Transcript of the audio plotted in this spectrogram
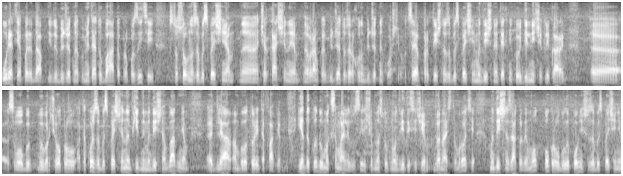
уряд я передав і до бюджетного комітету багато пропозицій стосовно забезпечення е, Черкащини в рамках бюджету за рахунок бюджетних коштів. Це практично забезпечення медичною технікою дільничих лікарень свого виборчого округу, а також забезпечення необхідним медичним обладнанням е, для амбулаторій та ФАПів. Я докладу максимальних зусиль, щоб в наступному 2012 році медичні заклади округу були повністю забезпечені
